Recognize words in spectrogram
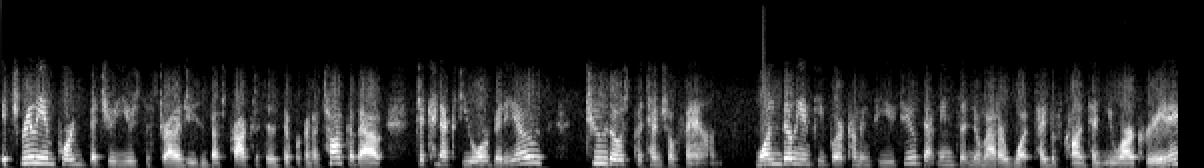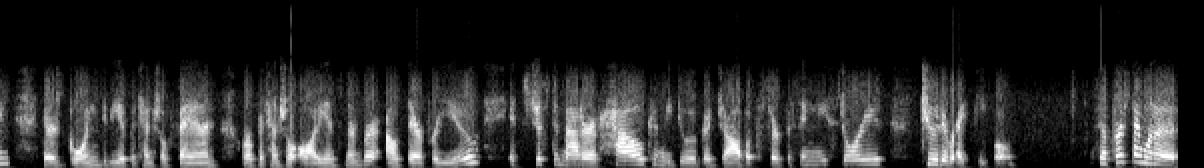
it's really important that you use the strategies and best practices that we're going to talk about to connect your videos to those potential fans. 1 billion people are coming to YouTube, that means that no matter what type of content you are creating, there's going to be a potential fan or a potential audience member out there for you. It's just a matter of how can we do a good job of surfacing these stories to the right people. So first I want to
